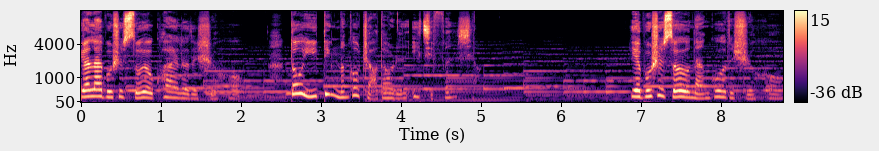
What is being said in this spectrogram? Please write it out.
原来不是所有快乐的时候，都一定能够找到人一起分享；也不是所有难过的时候，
